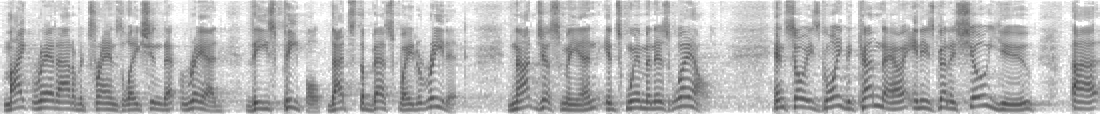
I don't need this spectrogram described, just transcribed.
Mike read out of a translation that read these people. That's the best way to read it. Not just men, it's women as well. And so he's going to come now and he's going to show you uh,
